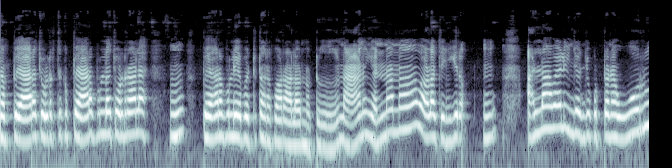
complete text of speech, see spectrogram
என் பேரை சொல்கிறதுக்கு பேர புள்ள சொல்கிறாள ம் பேர பிள்ளைய பெற்று தரப்போகிறாளன்னுட்டு நானும் என்னென்ன வேலை செய்கிறேன் ம் எல்லா வேலையும் செஞ்சு கொடுத்தேனே ஒரு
